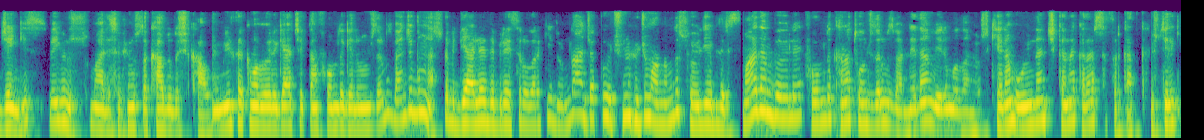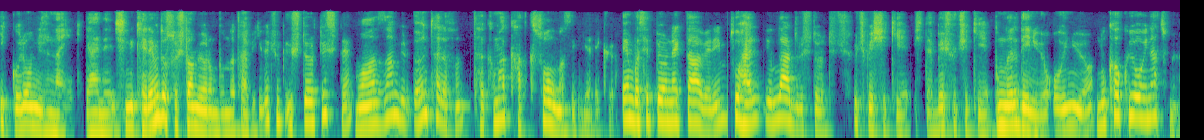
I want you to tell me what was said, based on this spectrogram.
Cengiz ve Yunus. Maalesef Yunus da kadro dışı kaldı. Yani milli takıma böyle gerçekten formda gelen oyuncularımız bence bunlar. Tabii diğerleri de bireysel olarak iyi durumda ancak bu üçünü hücum anlamında söyleyebiliriz. Madem böyle formda kanat oyuncularımız var neden verim alamıyoruz? Kerem oyundan çıkana kadar sıfır katkı. Üstelik ilk golü onun yüzünden yedi. Yani şimdi Kerem'i de suçlamıyorum bunda tabii ki de. Çünkü 3-4-3'te muazzam bir ön tarafın takıma katkısı olması gerekiyor. En basit bir örnek daha vereyim. Tuhel yıllardır 3-4-3, 3-5-2, işte 5-3-2 bunları deniyor, oynuyor. Lukaku'yu oynatmıyor.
